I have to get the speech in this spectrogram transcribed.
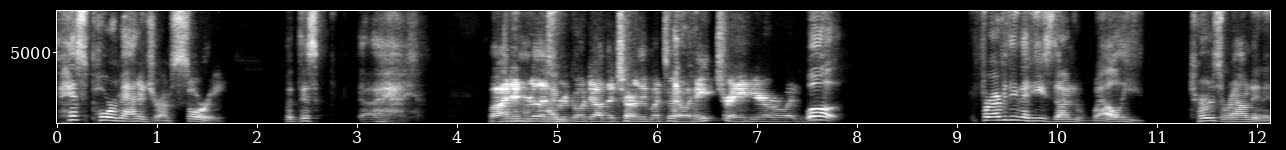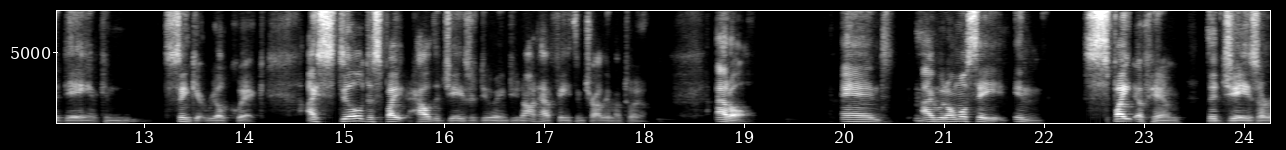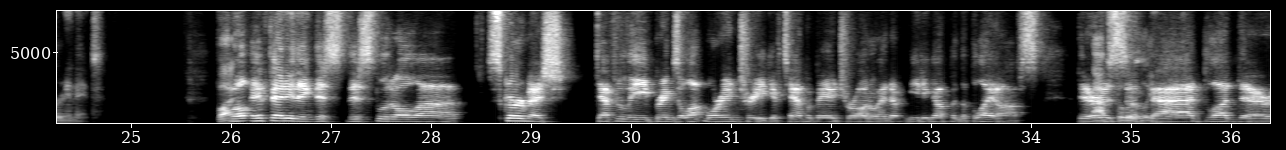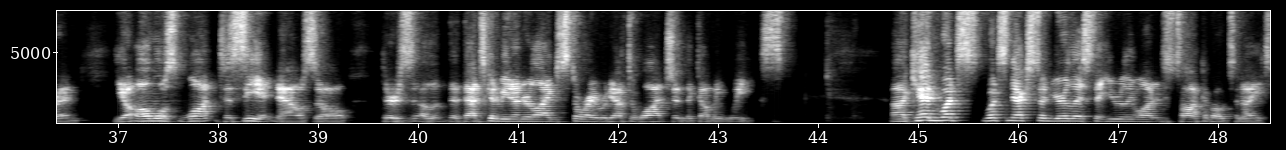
piss poor manager. I'm sorry, but this. Uh, well, I didn't realize I'm, we were going down the Charlie Montoyo hate train here. When... Well, for everything that he's done well, he turns around in a day and can sink it real quick. I still, despite how the Jays are doing, do not have faith in Charlie Montoyo at all. And I would almost say, in spite of him, the Jays are in it. But well, if anything, this this little uh, skirmish definitely brings a lot more intrigue. If Tampa Bay and Toronto end up meeting up in the playoffs, there Absolutely. is some bad blood there, and you almost want to see it now. So there's a, that's going to be an underlying story we're going to have to watch in the coming weeks. Uh, Ken, what's what's next on your list that you really wanted to talk about tonight?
